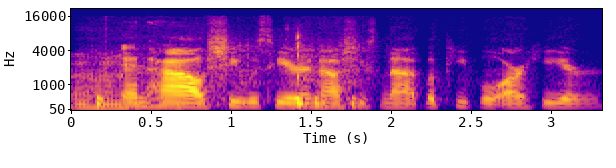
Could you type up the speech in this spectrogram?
Uh-huh. and how she was here and now she's not, but people are here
